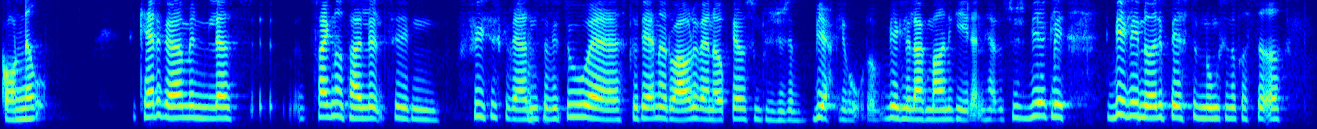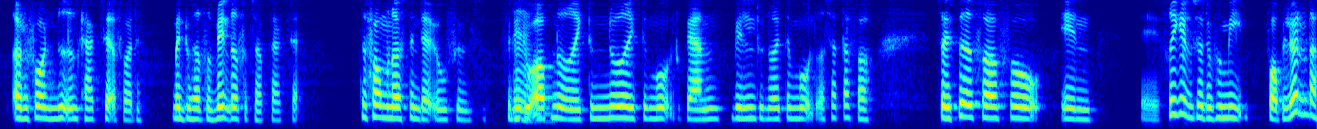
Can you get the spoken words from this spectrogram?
går ned? Det kan det gøre, men lad os trække noget parallelt til den fysiske verden. Så hvis du er studerende, og du afleverer en opgave, som du synes er virkelig god, du har virkelig lagt meget energi i den her, du synes virkelig, det er virkelig noget af det bedste, du nogensinde har præsteret, og du får en middelkarakter for det, men du havde forventet få topkarakter, så får man også den der øvefølelse. Fordi mm. du opnåede ikke, du nåede ikke det mål, du gerne ville, du nåede ikke det mål, du har sat dig for. Så i stedet for at få en øh, frigivelse af dopamin for at belønne dig,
